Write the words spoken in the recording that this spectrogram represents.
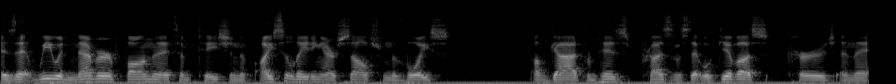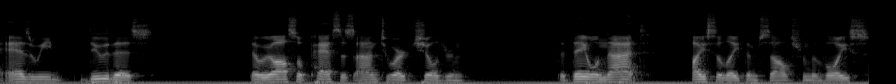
is that we would never fall into the temptation of isolating ourselves from the voice of God, from His presence that will give us courage, and that as we do this, that we also pass this on to our children, that they will not isolate themselves from the voice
